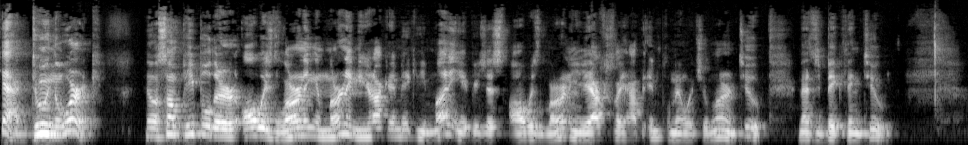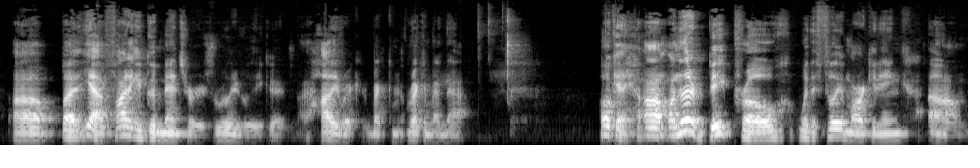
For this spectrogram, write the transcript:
Yeah, doing the work. You know, some people they're always learning and learning, and you're not going to make any money if you're just always learning. You actually have to implement what you learn too, and that's a big thing too. Uh, but yeah, finding a good mentor is really, really good. I highly rec- rec- recommend that. Okay, um, another big pro with affiliate marketing um,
